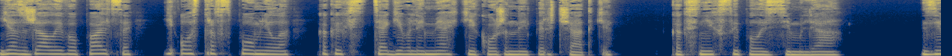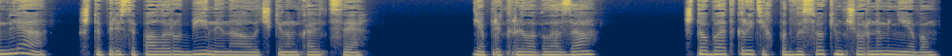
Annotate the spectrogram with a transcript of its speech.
Я сжала его пальцы и остро вспомнила, как их стягивали мягкие кожаные перчатки — как с них сыпалась земля. Земля, что пересыпала рубины на Алочкином кольце. Я прикрыла глаза, чтобы открыть их под высоким черным небом.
